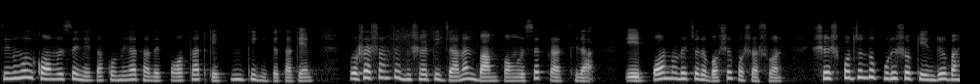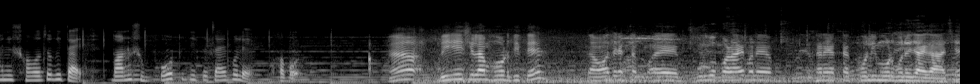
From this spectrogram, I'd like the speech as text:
তৃণমূল কংগ্রেসের নেতাকর্মীরা তাদের পথ আটকে হুমকি দিতে থাকেন। প্রশাসনকে বিষয়টি জানান বাম কংগ্রেসের প্রার্থীরা। এরপর নড়ে চড়ে বসে প্রশাসন। শেষ পর্যন্ত পুলিশ ও কেন্দ্রীয় বাহিনীর সহযোগিতায় মানুষ ভোট দিতে চায় বলে খবর। হ্যাঁ বেরিয়েছিলাম ভোট দিতে। তা আমাদের একটা পূর্ব পাড়ায় মানে এখানে একটা কলি মোড় বলে জায়গা আছে,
